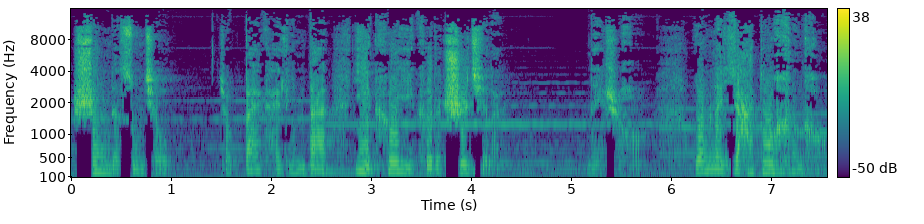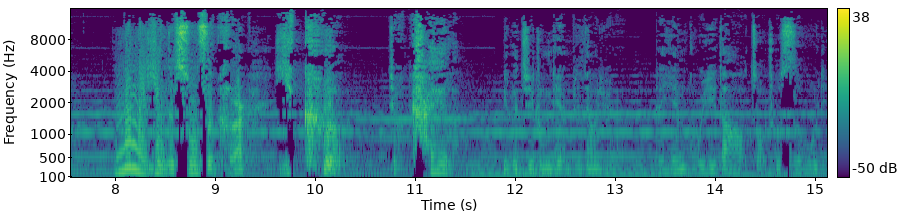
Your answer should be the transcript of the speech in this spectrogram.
生的松球，就掰开鳞瓣，一颗一颗的吃起来。那时候我们的牙都很好，那么硬的松子壳一刻就开了。一个集中点比较远，得沿古驿道走出四五里。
